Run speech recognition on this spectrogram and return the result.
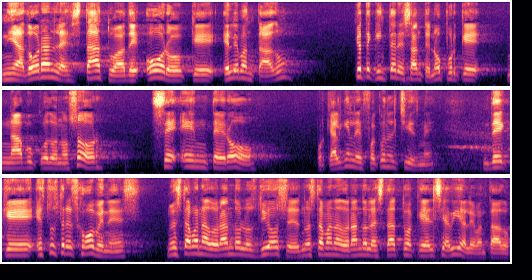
ni adoran la estatua de oro que he levantado. Fíjate qué interesante, ¿no? Porque Nabucodonosor se enteró, porque alguien le fue con el chisme, de que estos tres jóvenes no estaban adorando los dioses, no estaban adorando la estatua que él se había levantado.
